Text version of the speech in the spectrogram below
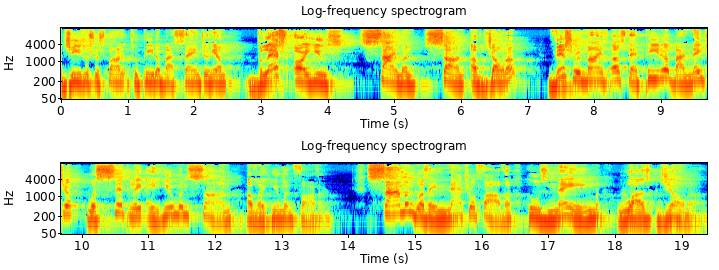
Jesus responded to Peter by saying to him, Blessed are you, Simon, son of Jonah. This reminds us that Peter, by nature, was simply a human son of a human father. Simon was a natural father whose name was Jonah.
